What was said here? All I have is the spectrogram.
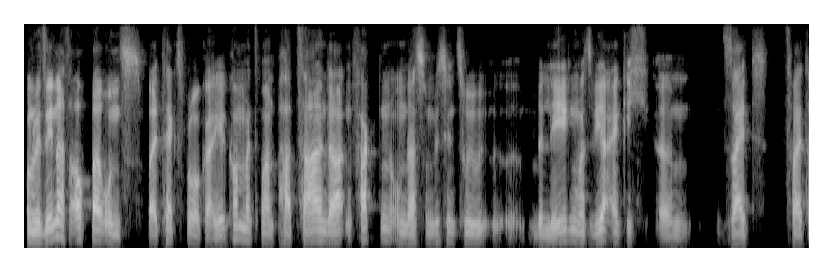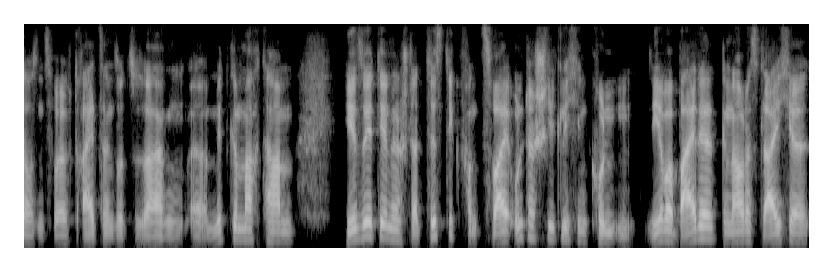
Und wir sehen das auch bei uns, bei Textbroker. Hier kommen jetzt mal ein paar Zahlen, Daten, Fakten, um das so ein bisschen zu äh, belegen, was wir eigentlich ähm, seit 2012, 13 sozusagen äh, mitgemacht haben. Hier seht ihr eine Statistik von zwei unterschiedlichen Kunden, die aber beide genau das gleiche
